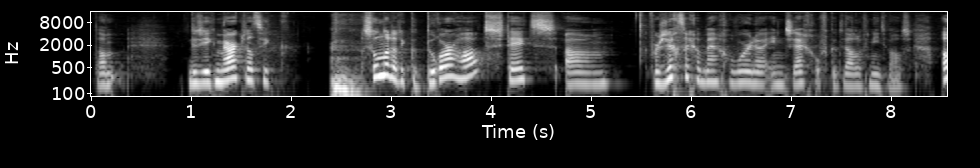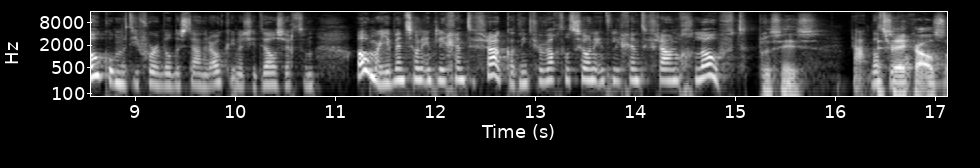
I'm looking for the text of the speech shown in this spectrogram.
dan dus ik merk dat ik, zonder dat ik het door had, steeds ehm, voorzichtiger ben geworden in zeggen of ik het wel of niet was. Ook omdat die voorbeelden staan er ook in. Als je het wel zegt van, oh, maar je bent zo'n intelligente vrouw. Ik had niet verwacht dat zo'n intelligente vrouw nog gelooft. Precies. Ja, dat en soort- zeker als,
